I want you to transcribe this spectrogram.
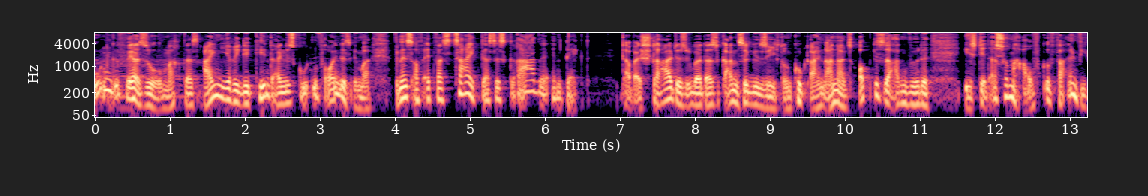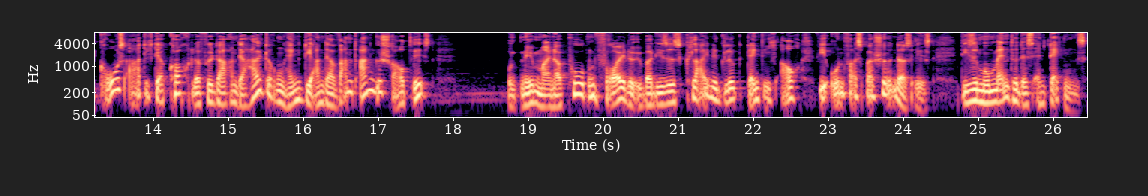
Ungefähr so macht das einjährige Kind eines guten Freundes immer, wenn es auf etwas zeigt, das es gerade entdeckt. Dabei strahlt es über das ganze Gesicht und guckt einen an, als ob es sagen würde, ist dir das schon mal aufgefallen, wie großartig der Kochlöffel da an der Halterung hängt, die an der Wand angeschraubt ist? Und neben meiner puren Freude über dieses kleine Glück denke ich auch, wie unfassbar schön das ist, diese Momente des Entdeckens,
